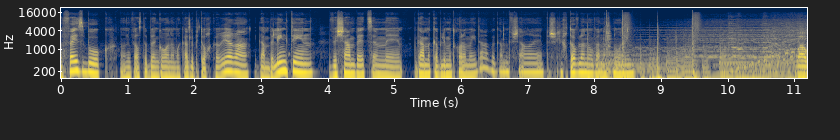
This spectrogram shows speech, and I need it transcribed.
בפייסבוק, אוניברסיטת בן גורן, המרכז לפיתוח קריירה, גם בלינקדאין, ושם בעצם uh, גם מקבלים את כל המידע וגם אפשר uh, פשוט לכתוב לנו ואנחנו עונים. וואו,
